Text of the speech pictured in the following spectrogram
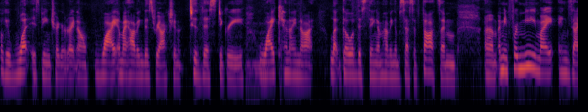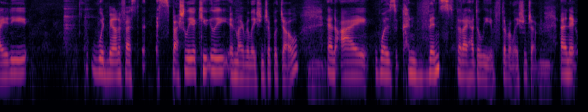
okay, what is being triggered right now? Why am I having this reaction to this degree? Why can I not let go of this thing? I'm having obsessive thoughts. I'm, um, I mean, for me, my anxiety would manifest es- especially acutely in my relationship with Joe. Mm. And I was convinced that I had to leave the relationship. Mm. And it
